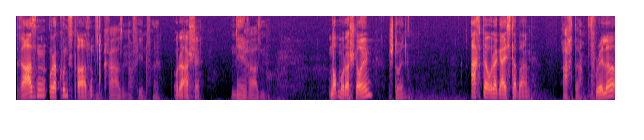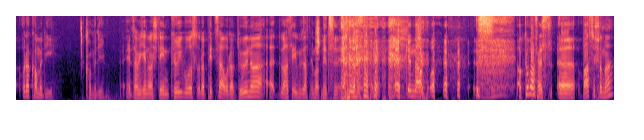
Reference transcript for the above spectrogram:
Rasen oder Kunstrasen? Rasen auf jeden Fall. Oder Asche? Nee, Rasen. Noppen oder Stollen? Stollen. Achter oder Geisterbahn? Achter. Thriller oder Comedy? Comedy. Jetzt habe ich hier noch stehen Currywurst oder Pizza oder Döner. Äh, Du hast eben gesagt immer Schnitzel. genau. Oktoberfest, äh, warst du schon mal?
